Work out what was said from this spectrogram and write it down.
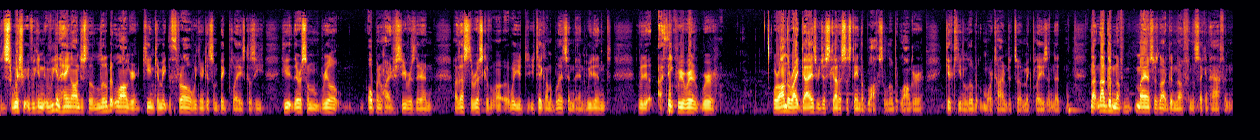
just wish if we can if we can hang on just a little bit longer, Kedon can make the throw. We can get some big plays because he he there were some real open wide receivers there, and uh, that's the risk of uh, what you you take on a blitz, and, and we didn't. We I think we were we're we're on the right guys. We just got to sustain the blocks a little bit longer, give Kedon a little bit more time to, to make plays, and that not not good enough. My answer is not good enough in the second half, and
